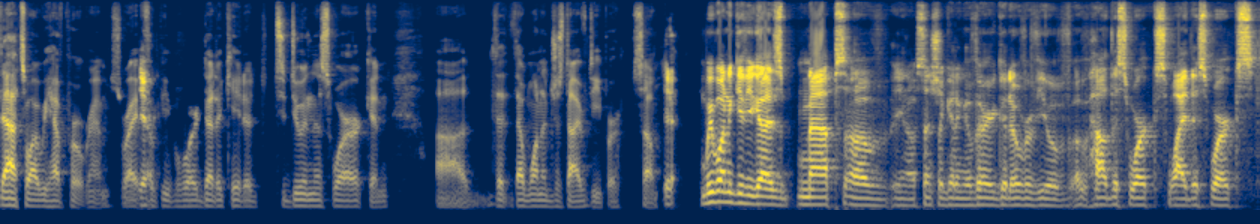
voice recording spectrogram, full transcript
that's why we have programs right Yeah. for people who are dedicated to doing this work and uh, that, that want to just dive deeper so Yeah. We want to give you guys maps of, you know, essentially getting a very good overview of, of how this works, why this works,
